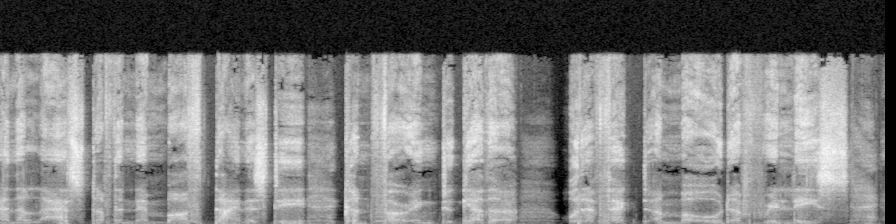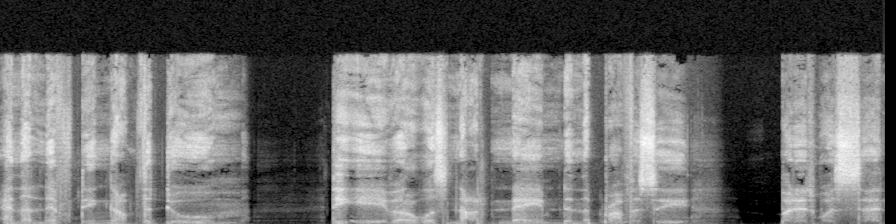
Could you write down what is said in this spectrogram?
and the last of the Mnemboth dynasty conferring together would effect a mode of release and the lifting of the doom. The evil was not named in the prophecy, but it was said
